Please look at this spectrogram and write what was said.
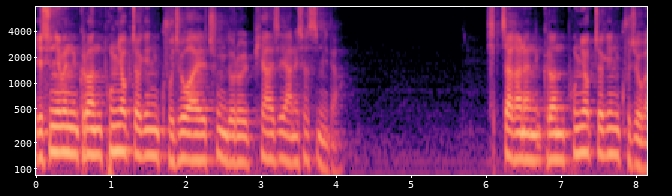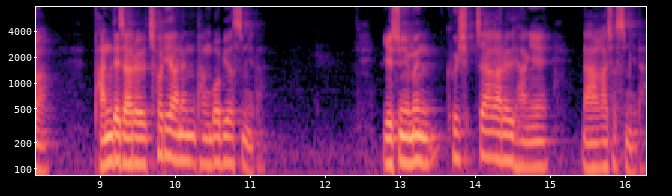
예수님은 그런 폭력적인 구조와의 충돌을 피하지 않으셨습니다. 십자가는 그런 폭력적인 구조가 반대자를 처리하는 방법이었습니다. 예수님은 그 십자가를 향해 나아가셨습니다.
